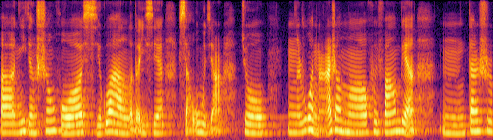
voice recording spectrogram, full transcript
呃，你已经生活习惯了的一些小物件儿，就，嗯，如果拿上呢会方便，嗯，但是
